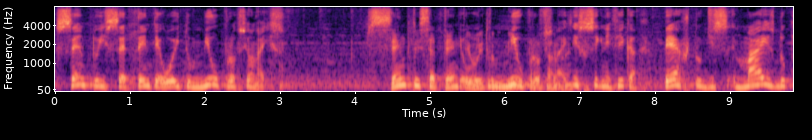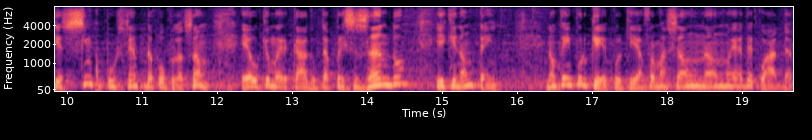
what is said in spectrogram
178 mil profissionais. 178 mil, mil profissionais. profissionais. Isso significa perto de mais do que 5% da população é o que o mercado está precisando e que não tem. Não tem por quê? Porque a formação não é adequada.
